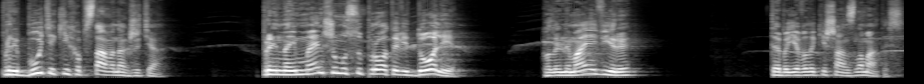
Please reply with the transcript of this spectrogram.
при будь-яких обставинах життя. При найменшому супротиві долі, коли немає віри, в тебе є великий шанс зламатись.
